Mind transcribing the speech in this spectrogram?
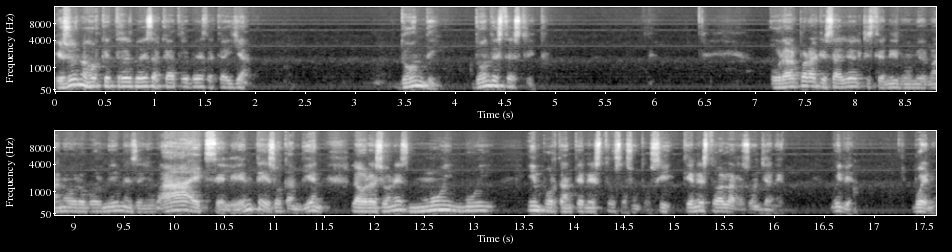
Eso es mejor que tres veces acá, tres veces acá y ya. ¿Dónde? ¿Dónde está escrito? Orar para que salga el cristianismo. Mi hermano oró por mí me enseñó. Ah, excelente, eso también. La oración es muy, muy importante en estos asuntos. Sí, tienes toda la razón, Janet. Muy bien. Bueno,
